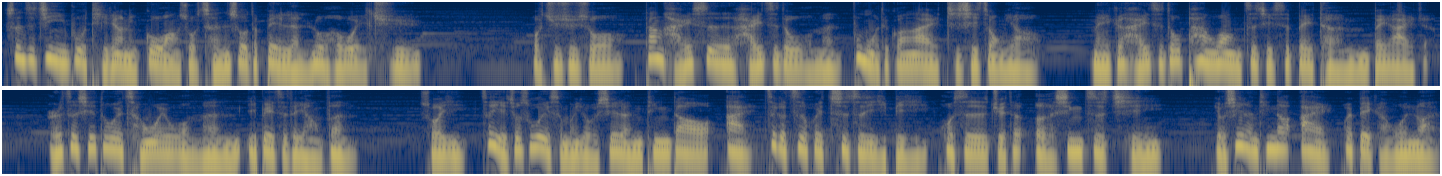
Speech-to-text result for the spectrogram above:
甚至进一步体谅你过往所承受的被冷落和委屈。我继续说，当还是孩子的我们，父母的关爱极其重要。每个孩子都盼望自己是被疼、被爱的，而这些都会成为我们一辈子的养分。所以，这也就是为什么有些人听到“爱”这个字会嗤之以鼻，或是觉得恶心至极；有些人听到“爱”会倍感温暖，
